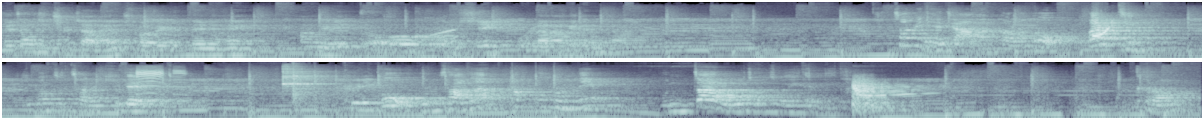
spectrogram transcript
최종 지출자는 줄어들기 때문에 확률이 조금씩 올라가게 됩니다. 추첨이 되지 않았더라도 파이팅! 이번 주차를 기대해 주세요. 그리고 문상은 학부모님 문자로 전송이 됩니다. 그럼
